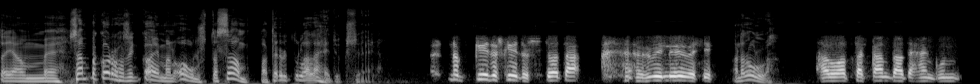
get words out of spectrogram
tuottajamme Samppa Korhosen Kaiman Oulusta. Samppa, tervetuloa lähetykseen. No kiitos, kiitos. Tuota, hyvin lyhyesti Anna tulla. haluan ottaa kantaa tähän, kun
